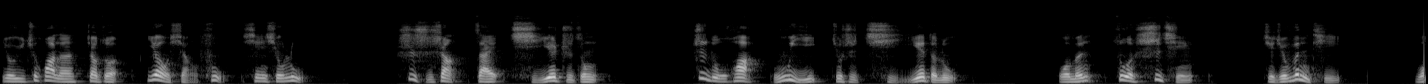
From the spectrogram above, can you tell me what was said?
有一句话呢，叫做“要想富，先修路”。事实上，在企业之中，制度化无疑就是企业的路。我们做事情、解决问题，往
